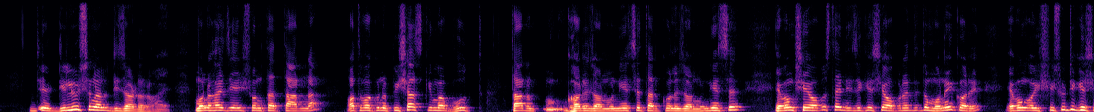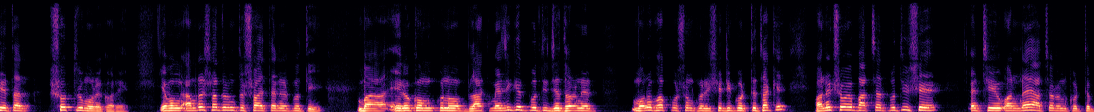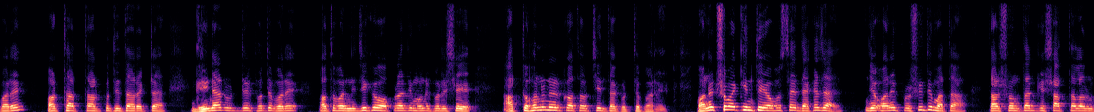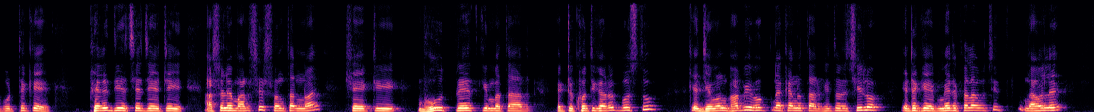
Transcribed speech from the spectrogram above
ডিলিউশনাল ডিসঅর্ডার হয়। মনে হয় যে এই সন্তান তার না, অথবা কোনো পিশাচ কিংবা ভূত তার ঘরে জন্ম নিয়েছে, তার কোলে জন্ম নিয়েছে এবং সেই অবস্থায় নিজেকে সে অপরাধিত মনেই করে এবং ওই শিশুটিকে সে তার শত্রু মনে করে। এবং আমরা সাধারণত শয়তানের প্রতি বা এরকম কোনো ব্ল্যাক ম্যাজিকের প্রতি যে ধরনের মনোভাব পোষণ করে সেটি করতে থাকে। অনেক সময় বাচ্চার প্রতিও সে একটি অন্যায় আচরণ করতে পারে, অর্থাৎ তার প্রতি তার একটা ঘৃণার উদ্রেক হতে পারে, অথবা নিজেকেও অপরাধী মনে করে সে আত্মহননের কথাও চিন্তা করতে পারে। অনেক সময় কিন্তু এই অবস্থায় দেখা যায় যে অনেক প্রসূতি মাতা তার সন্তানকে সাততলার উপর থেকে ফেলে দিয়েছে যে এটি আসলে মানুষের সন্তান নয়, সে একটি ভূত, প্রেত কিংবা তার একটি ক্ষতিকারক বস্তু। কে যেমনভাবেই হোক না কেন তার ভিতরে ছিল, এটাকে মেরে ফেলা উচিত। না হলে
